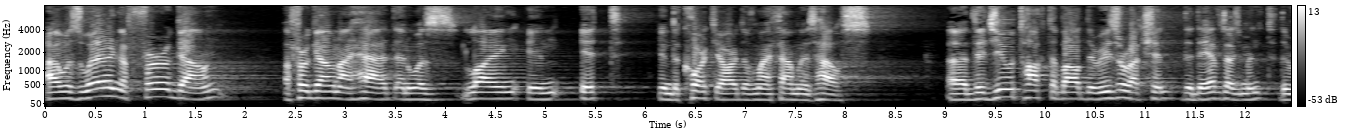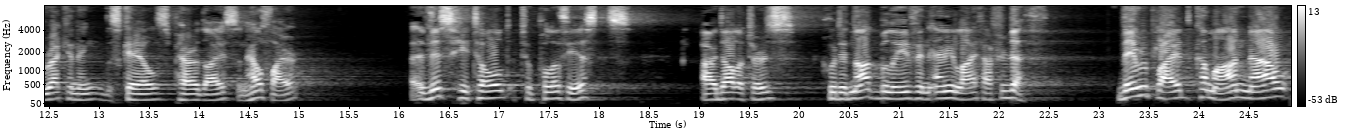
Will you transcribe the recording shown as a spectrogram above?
I was wearing a fur gown, a fur gown I had, and was lying in it in the courtyard of my family's house. Uh, the Jew talked about the resurrection, the day of judgment, the reckoning, the scales, paradise, and hellfire. This he told to polytheists, idolaters, who did not believe in any life after death. They replied, Come on, now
